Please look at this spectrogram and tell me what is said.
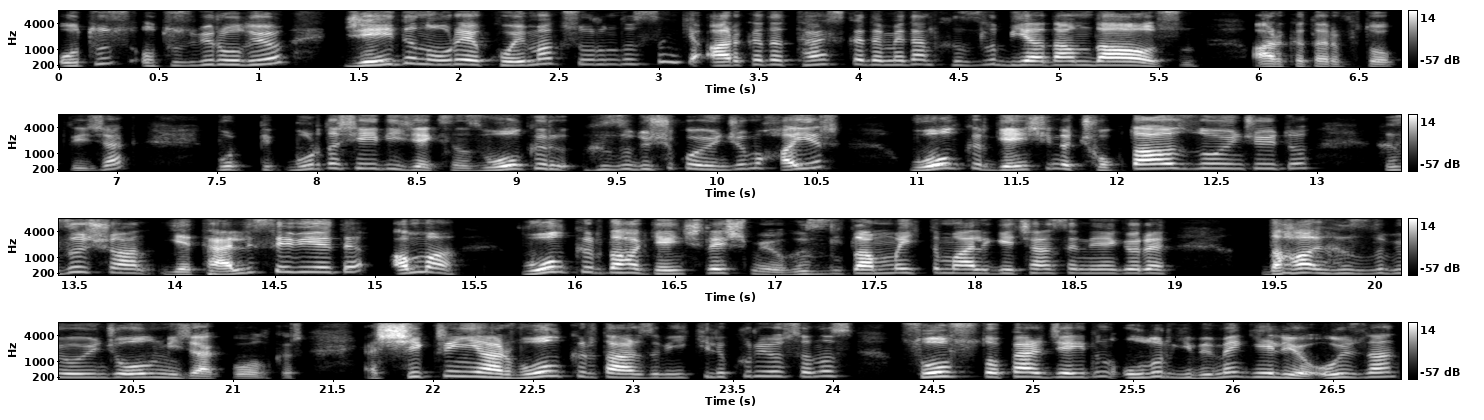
30, 31 oluyor. Jadon'ı oraya koymak zorundasın ki arkada ters kademeden hızlı bir adam daha olsun. Arka tarafı toplayacak. Bu, burada şey diyeceksiniz. Walker hızı düşük oyuncu mu? Hayır. Walker gençliğinde çok daha hızlı oyuncuydu. Hızı şu an yeterli seviyede ama Walker daha gençleşmiyor. Hızlanma ihtimali geçen seneye göre daha hızlı bir oyuncu olmayacak Walker. Ya Skriniar, Walker tarzı bir ikili kuruyorsanız sol stoper Jadon olur gibime geliyor. O yüzden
